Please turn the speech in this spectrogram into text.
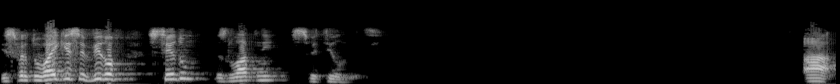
и свртувајќи се видов седум златни светилници. А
